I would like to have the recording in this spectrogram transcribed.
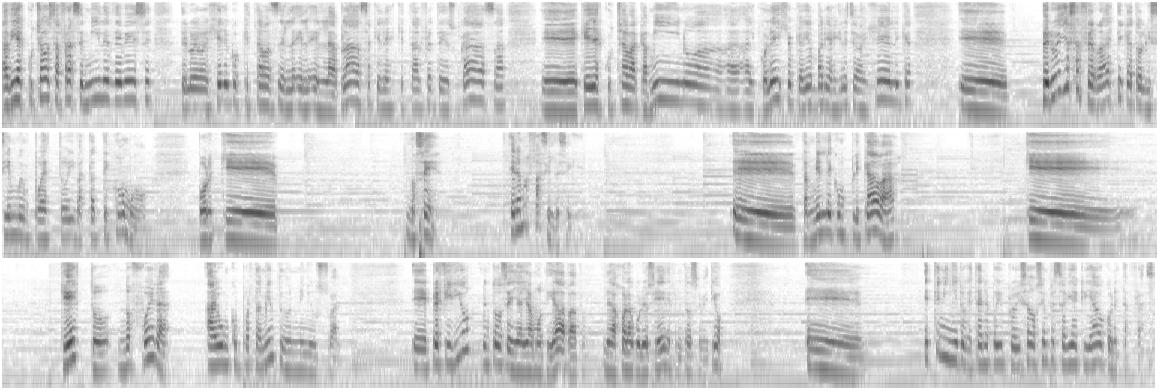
Había escuchado esa frase miles de veces de los evangélicos que estaban en la, plaza, que, les, que estaba al frente de su casa, eh, que ella escuchaba camino al colegio, que había varias iglesias evangélicas. Eh, pero ella se aferraba a este catolicismo impuesto y bastante cómodo, porque, no sé, era más fácil de seguir. Eh, también le complicaba que, que esto no fuera algún comportamiento de un niño usual. Eh, prefirió, entonces ella ya motivada, le bajó la curiosidad y de frente se metió. Eh, este niñito que está en el podio improvisado siempre se había criado con esta frase.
